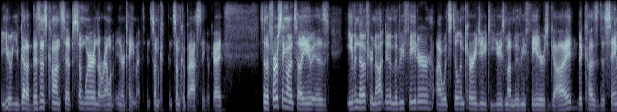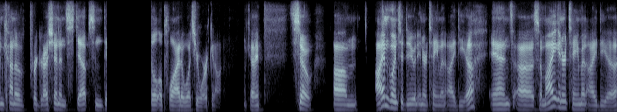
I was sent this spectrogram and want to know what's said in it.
you you've got a business concept somewhere in the realm of entertainment in some in some capacity. Okay, so the first thing I want to tell you is even though if you're not doing a movie theater, I would still encourage you to use my movie theaters guide because the same kind of progression and steps and will apply to what you're working on. Okay, so um, I'm going to do an entertainment idea, and uh, so my entertainment idea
